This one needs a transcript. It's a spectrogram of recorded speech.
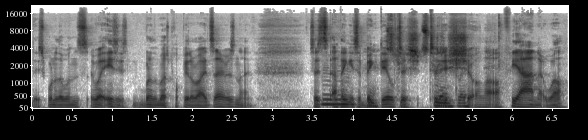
it's one of the ones. Well, it is. It's one of the most popular rides there, isn't it? So it's, I think it's a big Hmm. deal to, sh- to just shut all that off. Yeah, I know. Well,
